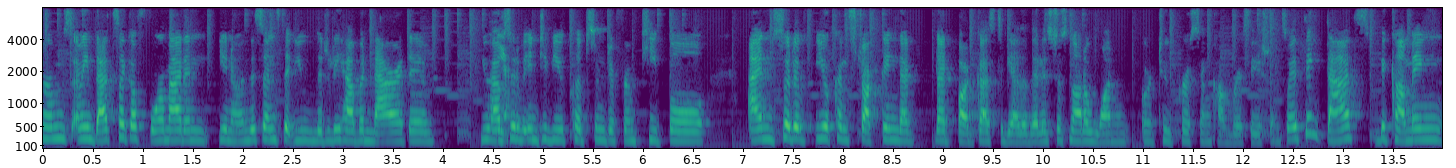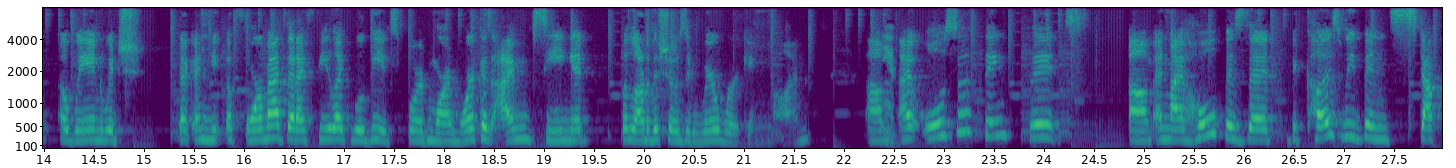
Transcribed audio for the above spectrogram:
terms i mean that's like a format and you know in the sense that you literally have a narrative you have Yeah. sort of interview clips from different people and sort of you're constructing that that podcast together that it's just not a one or two person conversation so i think that's becoming a way in which like a, a format that i feel like will be explored more and more because i'm seeing it with a lot of the shows that we're working on um, Yeah. i also think that um, and my hope is that because we've been stuck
